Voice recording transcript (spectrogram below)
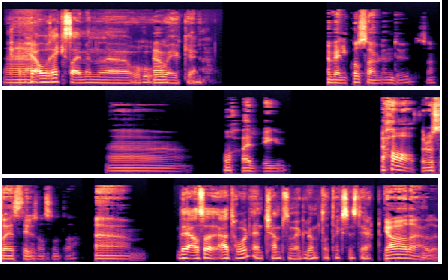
Ja, og Rek'Sai, men uh, hun, Ja. hun er jo ikke Velkos er vel en dude, så Eh, Å, herregud. Jeg hater når det står helt stille sånn som dette. Eh, det, er, altså, Jeg tror det er en champ som har glemt at eksisterte. ja, det er jo det.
